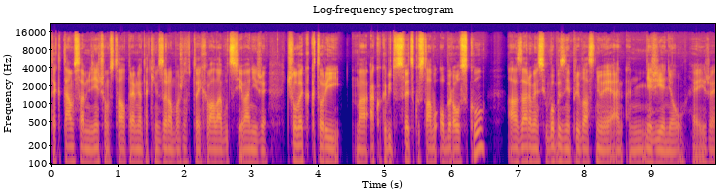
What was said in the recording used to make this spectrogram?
tak tam sa v niečom stal pre mňa takým vzorom možno v tej chvále a v uctievaní, že človek, ktorý má ako keby tú svetskú slavu obrovskú, ale zároveň si vôbec neprivlastňuje a, a nežije ňou. Hej, že,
